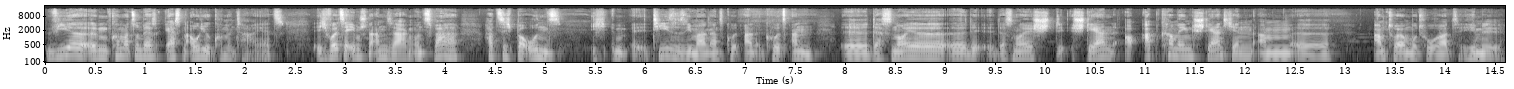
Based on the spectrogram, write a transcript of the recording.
Wir ähm, kommen mal zum ersten Audiokommentar jetzt. Ich wollte es ja eben schon ansagen. Und zwar hat sich bei uns, ich ähm, äh, tease sie mal ganz kurz an, kurz an, äh, das neue, äh, das neue St- Stern, upcoming Sternchen am äh, Abenteuermotorradhimmel,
